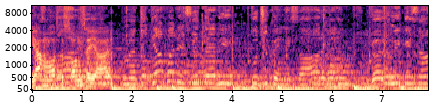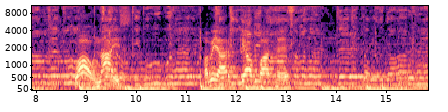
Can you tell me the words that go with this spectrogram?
क्या मस्त सॉन्ग है यार। मैं तो क्या फरिश्ते भी तुझ पे निसार है। गर्मी की शाम है तू वाओ नाइस धूप है। अबे यार क्या बात है। है तेरे कर्जदार है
